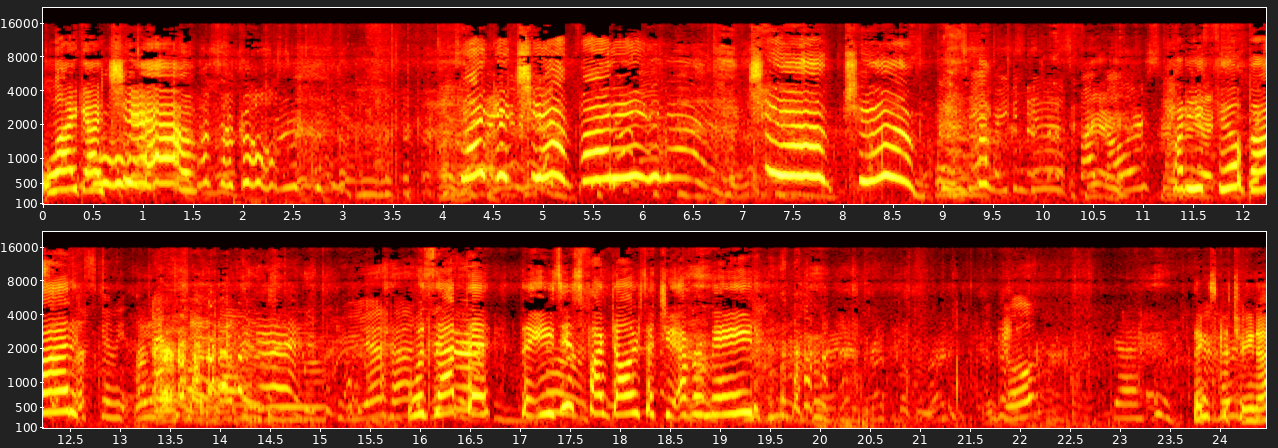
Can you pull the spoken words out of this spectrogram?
like a champ! I'm so cool. Like a champ, buddy! Champ, champ! Tim, are you gonna give us five dollars? How do you feel, bud? Let's give me. Let. Was that the the easiest five dollars that you ever made? Go. Yeah. Thanks, Katrina.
